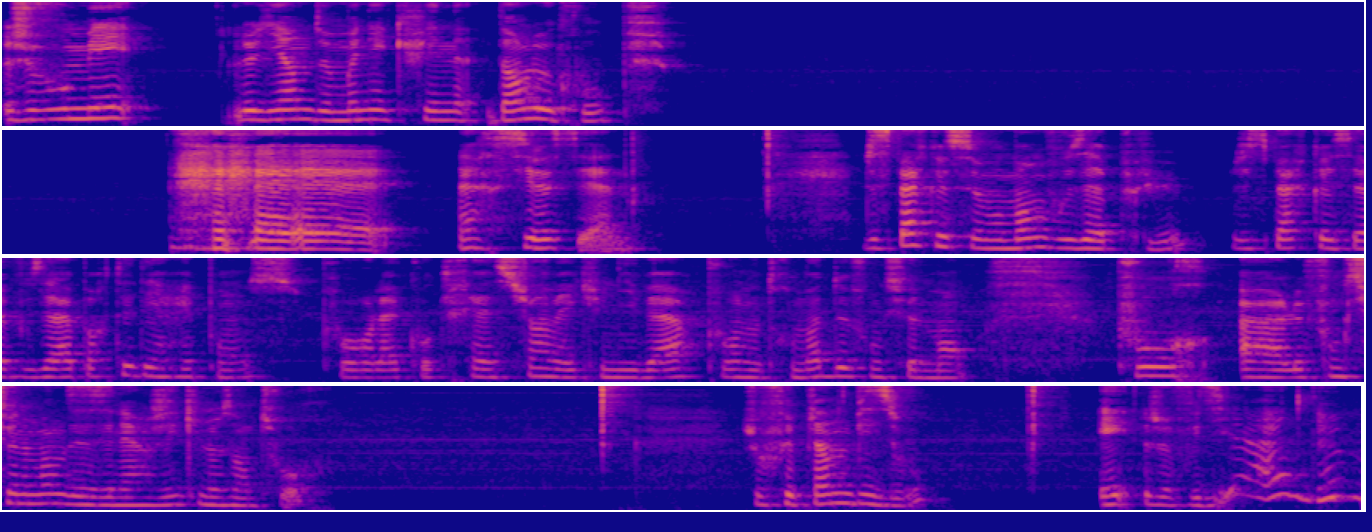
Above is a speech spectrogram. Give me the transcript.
Je vous mets le lien de Money Queen dans le groupe. Merci Océane. J'espère que ce moment vous a plu. J'espère que ça vous a apporté des réponses pour la co-création avec l'univers, pour notre mode de fonctionnement, pour euh, le fonctionnement des énergies qui nous entourent. Je vous fais plein de bisous et je vous dis à demain.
